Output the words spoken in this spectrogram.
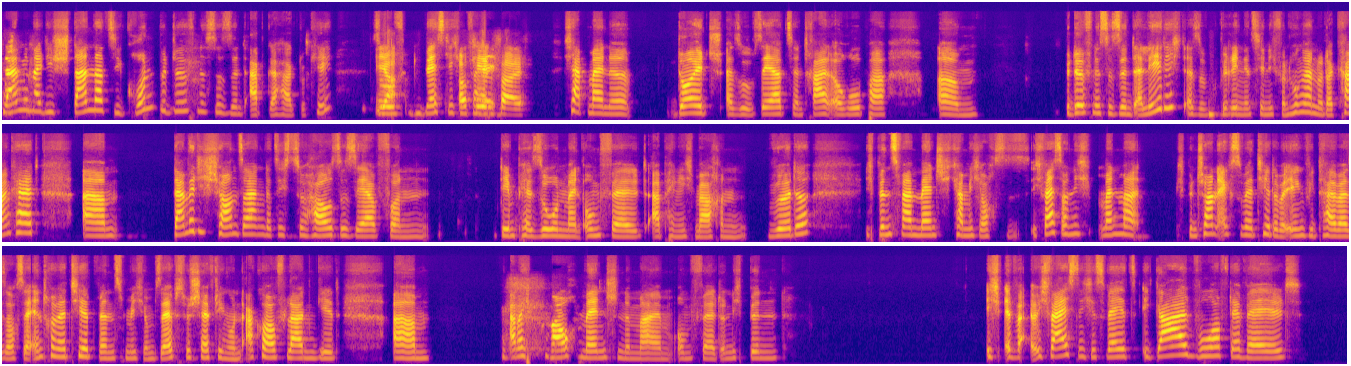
sagen wir mal, die Standards, die Grundbedürfnisse sind abgehakt, okay? So ja, die westlichen auf jeden Fall. Ich habe meine Deutsch, also sehr Zentraleuropa, ähm, Bedürfnisse sind erledigt. Also wir reden jetzt hier nicht von Hungern oder Krankheit. Ähm, dann würde ich schon sagen, dass ich zu Hause sehr von den Personen, mein Umfeld abhängig machen würde. Ich bin zwar ein Mensch, ich kann mich auch, ich weiß auch nicht, manchmal, ich bin schon extrovertiert, aber irgendwie teilweise auch sehr introvertiert, wenn es mich um Selbstbeschäftigung und Akkuaufladen geht. Ähm, aber ich brauche Menschen in meinem Umfeld und ich bin. Ich, äh, ich weiß nicht, es wäre jetzt egal wo auf der Welt,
